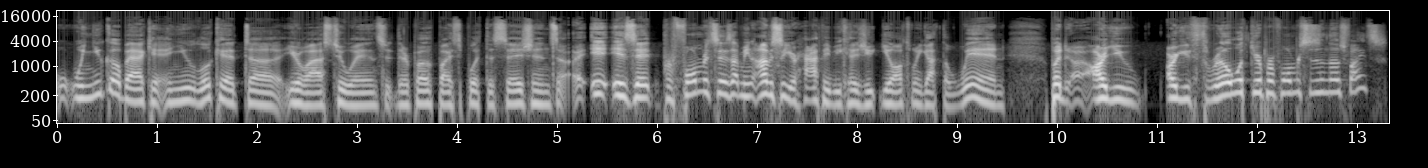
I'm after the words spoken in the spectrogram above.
When you go back and you look at uh, your last two wins, they're both by split decisions. Uh, Is it performances? I mean, obviously you're happy because you, you ultimately got the win, but are you are you thrilled with your performances in those fights?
